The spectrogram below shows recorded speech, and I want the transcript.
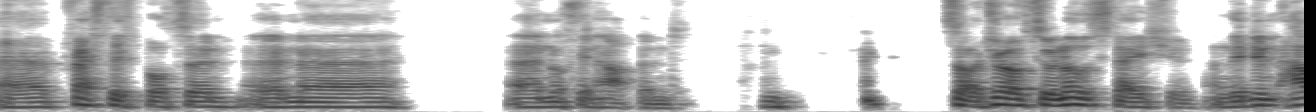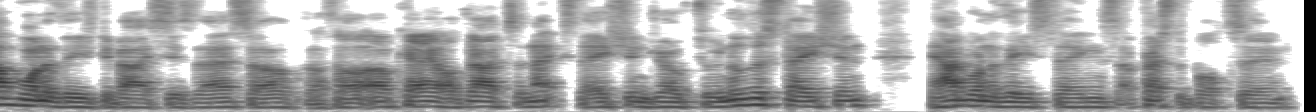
uh, pressed this button, and uh, uh, nothing happened. so I drove to another station, and they didn't have one of these devices there. So I thought, okay, I'll drive to the next station. Drove to another station. They had one of these things. I pressed the button,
